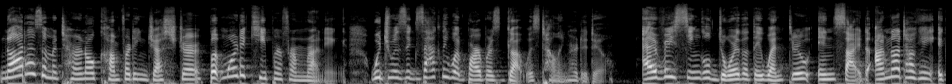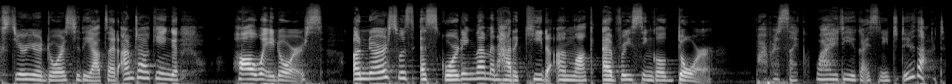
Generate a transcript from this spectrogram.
not as a maternal, comforting gesture, but more to keep her from running, which was exactly what Barbara's gut was telling her to do every single door that they went through inside. I'm not talking exterior doors to the outside, I'm talking hallway doors. A nurse was escorting them and had a key to unlock every single door. Barbara's like, Why do you guys need to do that?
